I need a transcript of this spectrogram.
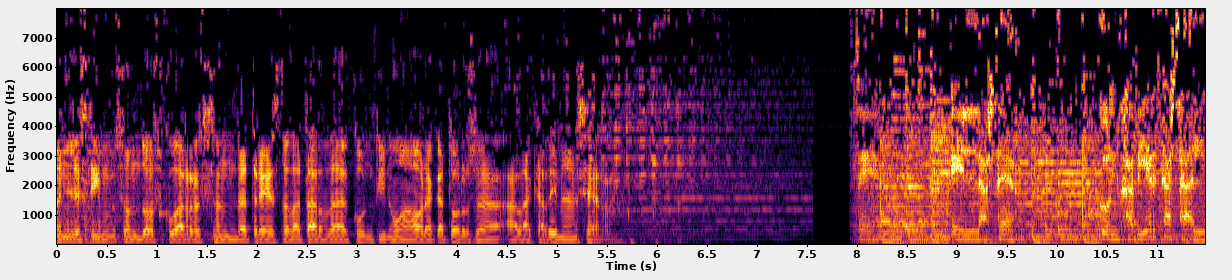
Enllestim, són dos quarts de tres de la tarda, continua a hora 14 a la cadena SER. El láser con Javier Casal.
